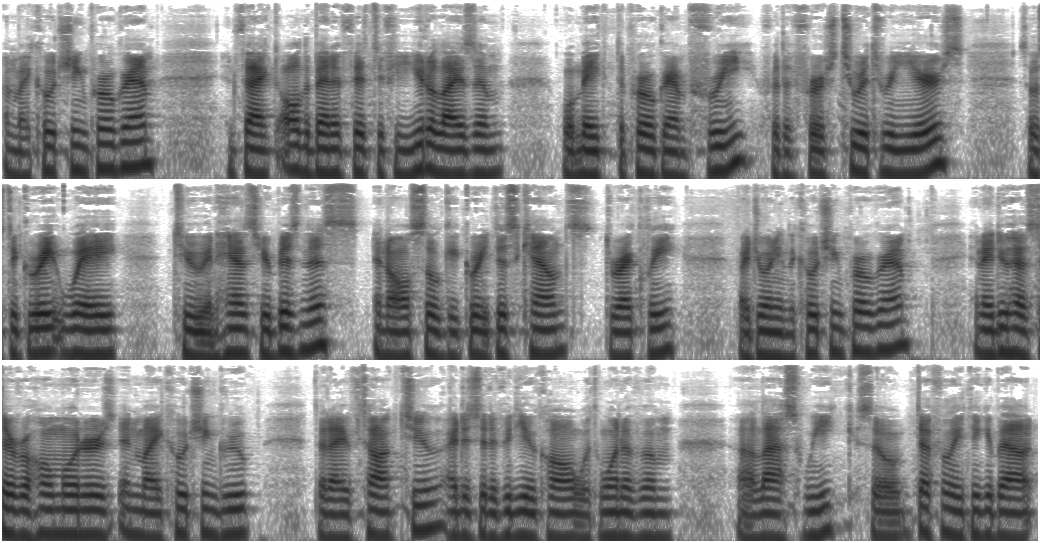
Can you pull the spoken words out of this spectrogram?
on my coaching program. In fact, all the benefits, if you utilize them, will make the program free for the first two or three years. So it's a great way to enhance your business and also get great discounts directly by joining the coaching program. And I do have several homeowners in my coaching group that I've talked to. I just did a video call with one of them uh, last week. So definitely think about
